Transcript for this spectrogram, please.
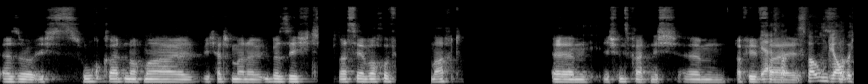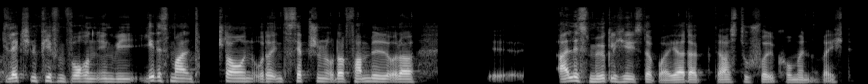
Also ich suche gerade noch mal, ich hatte mal eine Übersicht, was er Woche macht. Ähm, ich finde es gerade nicht. Ähm, auf jeden Ja, es Fall. war, es war unglaublich. Die letzten vier, fünf Wochen irgendwie jedes Mal ein Touchdown oder Interception oder Fumble oder äh, alles Mögliche ist dabei. Ja, da, da hast du vollkommen recht.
